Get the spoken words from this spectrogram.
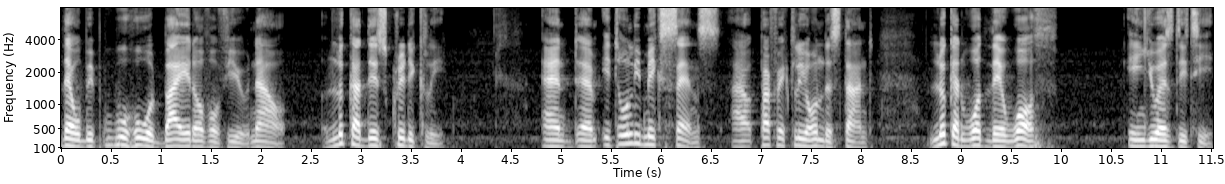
there will be people who would buy it off of you. Now, look at this critically. and um, it only makes sense. I perfectly understand. Look at what they're worth in USDT,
